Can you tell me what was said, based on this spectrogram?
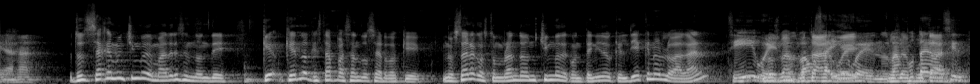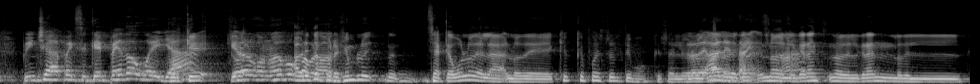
Gran ajá. Entonces sacan un chingo de madres en donde... ¿qué, ¿Qué es lo que está pasando, cerdo? Que nos están acostumbrando a un chingo de contenido que el día que no lo hagan... Sí, güey, Nos va a emputar, güey. Nos, Nos va a emputar y va a emputar. decir, pinche Apex, ¿qué pedo, güey? Ya. Porque Quiero algo nuevo, Ahorita, cabrón. por ejemplo, se acabó lo de la... Lo de, ¿qué, qué fue este último que salió? Lo de ah, lo del gran, no, del gran, lo del gran... Lo del...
